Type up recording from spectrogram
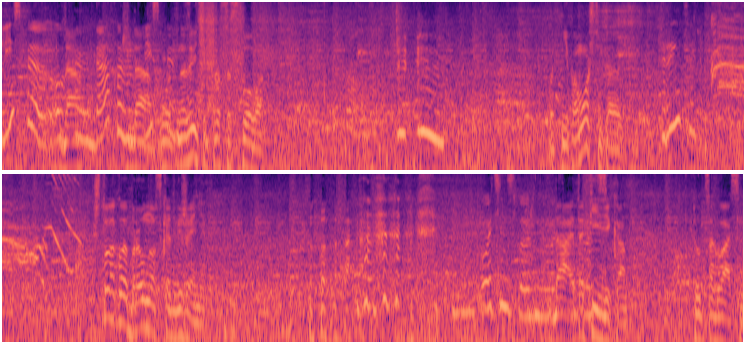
близко? Ох, Да. да, хожу Да, близко. вот назовите просто слово. Вот не помощник, а Рыцарь. что такое брауновское движение? Очень сложно. вот, Да, это физика. Тут согласен.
